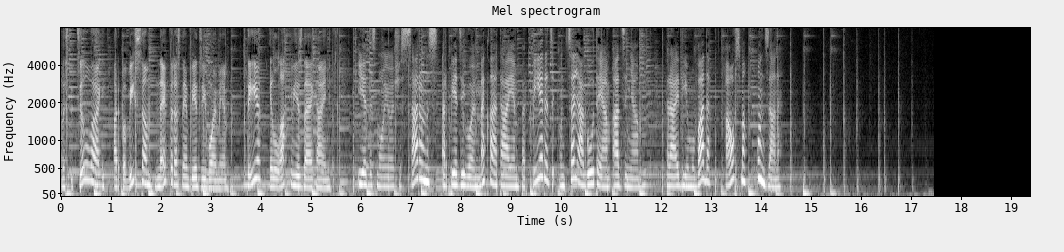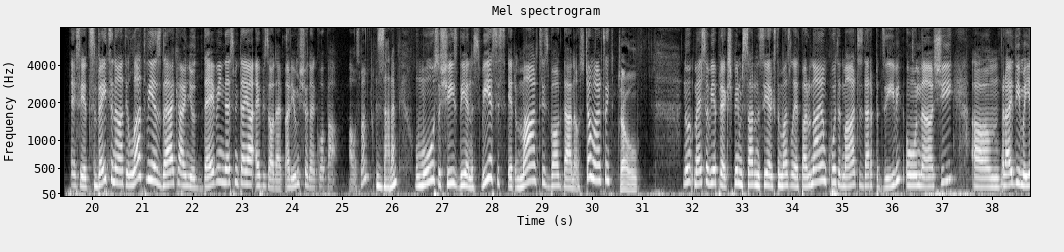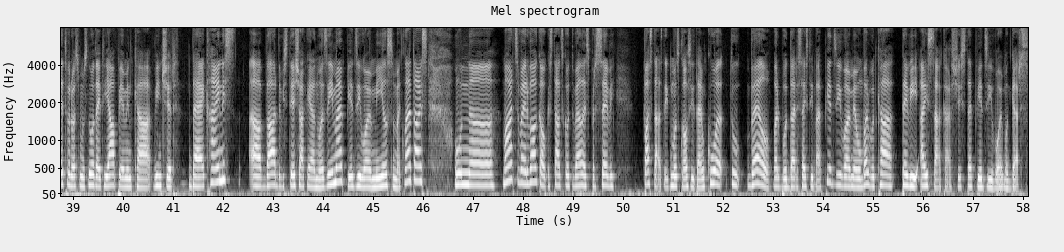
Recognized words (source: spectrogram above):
Parasti cilvēki ar pavisam neparastiem piedzīvojumiem. Tie ir Latvijas dēkaini. Iedvesmojošas sarunas ar piedzīvojumu meklētājiem par pieredzi un ceļā gūtajām atziņām. Raidījumu vada Ausma un Zane. Esiet sveicināti Latvijas dēkaņu 90. epizodē. Ar jums šodien kopā Ausma. Zane. Un mūsu šīs dienas viesis ir Mārcis Bogdanovs. Čau, Mārci! Čau! Nu, mēs jau iepriekš, pirms sarunas ieraksta, mazliet parunājām, ko tad Mārcis dara pa dzīvi. Un uh, šī um, raidījuma ietvaros mums noteikti jāpiemina, ka viņš ir dēkainis, uh, vārda vistiešākajā nozīmē, piedzīvojuma mīlis un meklētājs. Un, uh, Mārcis, vai ir vēl kaut kas tāds, ko tu vēlēsies par sevi pastāstīt mūsu klausītājiem, ko tu vēl varbūt dari saistībā ar piedzīvojumiem, un varbūt kā tevī aizsākās šis te piedzīvojuma gars?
